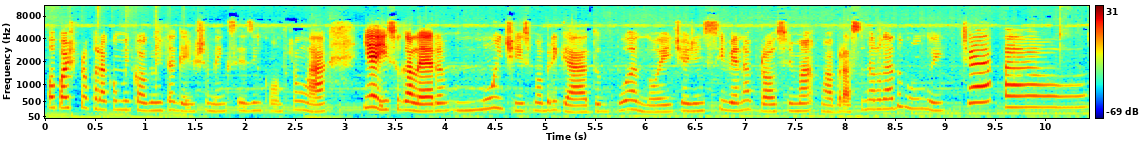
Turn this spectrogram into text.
ou pode procurar como Incógnita Games também, que vocês encontram lá. E é isso, galera. Muitíssimo obrigado. Boa noite. A gente se vê na próxima. Um abraço do meu lugar do mundo e tchau!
